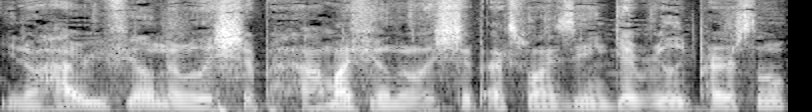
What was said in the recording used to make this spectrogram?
you know, how are you feeling in a relationship? How am I feeling in a relationship? X, Y, and Z, and get really personal.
